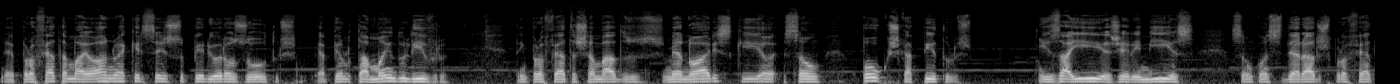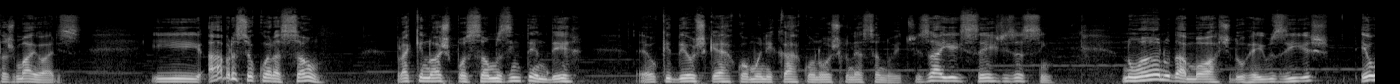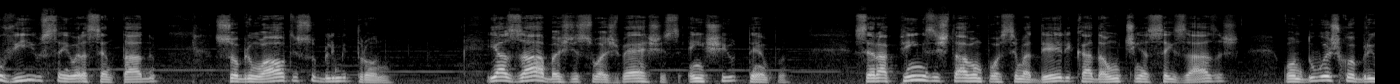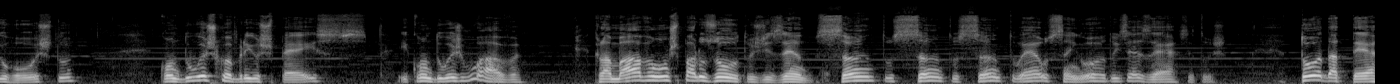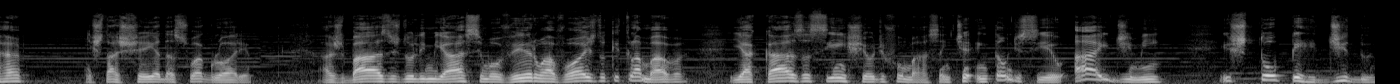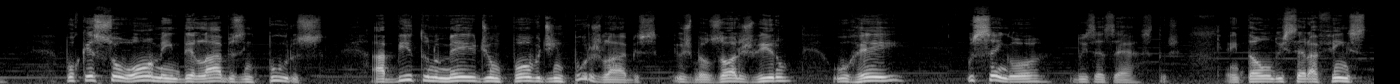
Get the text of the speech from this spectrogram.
Né? Profeta maior não é que ele seja superior aos outros, é pelo tamanho do livro. Tem profetas chamados menores que eh, são poucos capítulos. Isaías, Jeremias são considerados profetas maiores. E abra seu coração para que nós possamos entender é, o que Deus quer comunicar conosco nessa noite. Isaías 6 diz assim: No ano da morte do rei Uzias, eu vi o Senhor assentado sobre um alto e sublime trono e as abas de suas vestes enchiam o templo. Serafins estavam por cima dele, cada um tinha seis asas, com duas cobria o rosto, com duas cobria os pés, e com duas voava. Clamavam uns para os outros, dizendo: Santo, Santo, Santo é o Senhor dos exércitos. Toda a terra está cheia da sua glória. As bases do limiar se moveram à voz do que clamava e a casa se encheu de fumaça. Então disse eu: Ai de mim, estou perdido, porque sou homem de lábios impuros. Habito no meio de um povo de impuros lábios, e os meus olhos viram o Rei, o Senhor dos exércitos. Então um dos serafins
